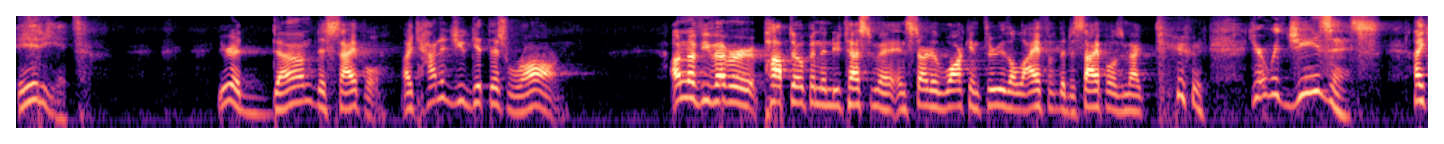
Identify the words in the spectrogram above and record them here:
idiot. You're a dumb disciple. Like, how did you get this wrong? I don't know if you've ever popped open the New Testament and started walking through the life of the disciples and like, dude, you're with Jesus. Like,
